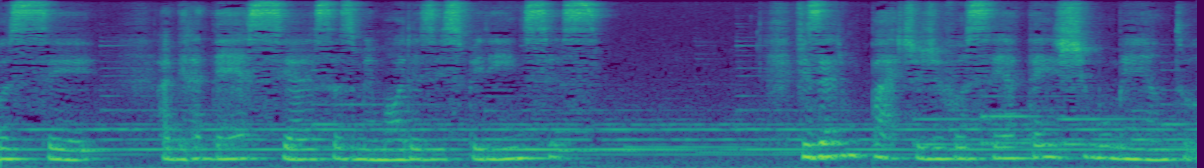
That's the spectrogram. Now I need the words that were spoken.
Você agradece a essas memórias e experiências. Fizeram parte de você até este momento.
